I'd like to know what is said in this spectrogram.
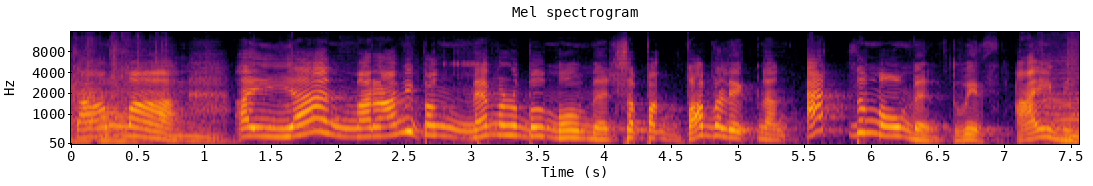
Tama. Ayan, marami pang memorable moments sa pagbabalik ng At the Moment with Amy.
